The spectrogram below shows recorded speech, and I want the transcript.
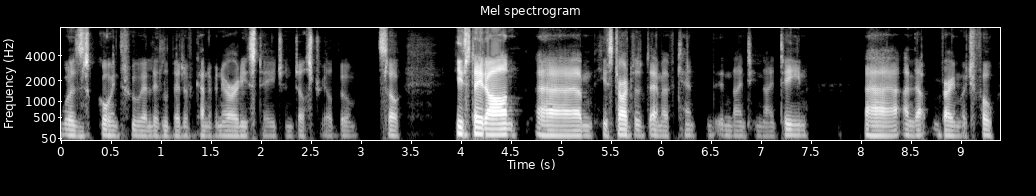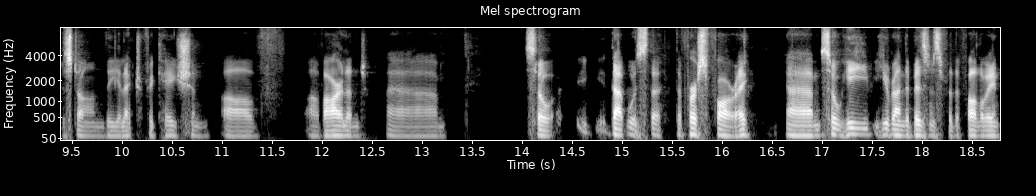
was going through a little bit of kind of an early stage industrial boom. So he stayed on. Um, he started MF Kent in 1919, uh, and that very much focused on the electrification of of Ireland. Um, so that was the the first foray. Um, so he he ran the business for the following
